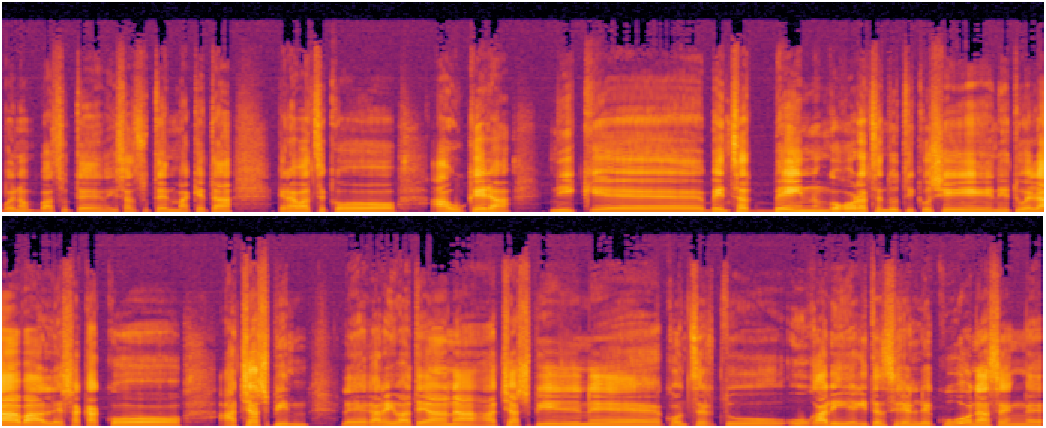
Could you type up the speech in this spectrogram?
bueno, bazuten, izan zuten maketa grabatzeko aukera. Nik e, behintzat behin gogoratzen dut ikusi nituela, ba, lesakako atxaspin, le, garai batean atxaspin e, kontzertu ugari egiten ziren leku ona zen e,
